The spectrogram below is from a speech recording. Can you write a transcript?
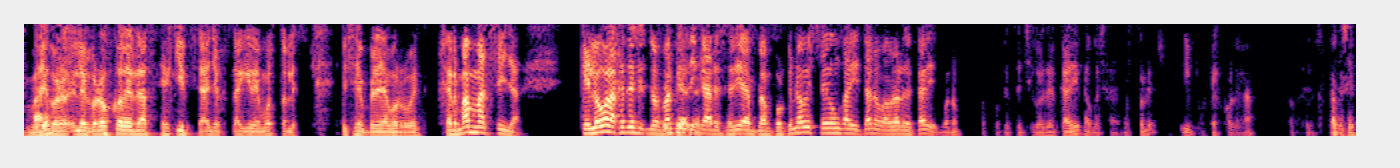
¿Vale? Le, cono- le conozco desde hace 15 años, aquí de Móstoles, y siempre le llamo Rubén. Germán Mansilla. Que luego la gente nos va a criticar ese día, en plan, ¿por qué no habéis traído un gaditano para hablar del Cádiz? Bueno, pues porque este chico es del Cádiz, aunque sea de Móstoles, y porque es colega. Entonces, Claro que sí.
